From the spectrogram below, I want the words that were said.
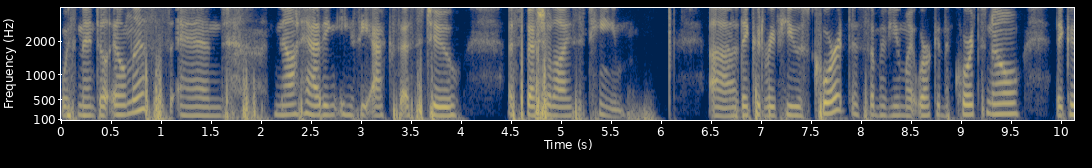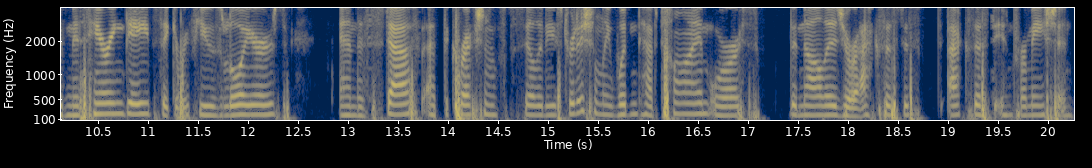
with mental illness and not having easy access to a specialized team. Uh, they could refuse court, as some of you might work in the courts know. They could miss hearing dates. They could refuse lawyers. And the staff at the correctional facilities traditionally wouldn't have time or the knowledge or access to access to information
